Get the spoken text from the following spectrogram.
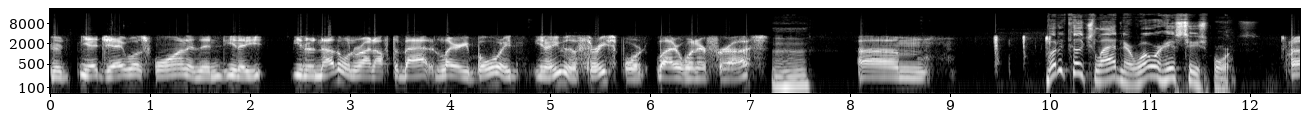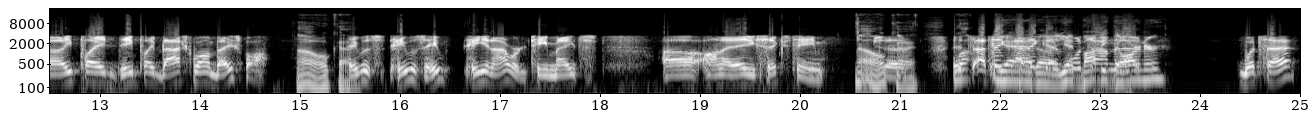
you know, yeah, Jay was one, and then you know, you, you know, another one right off the bat, Larry Boyd. You know, he was a three-sport ladder winner for us. Mm-hmm. Um, What did Coach Ladner? What were his two sports? uh, he played he played basketball and baseball. Oh, okay. He was he was he he and I were teammates uh, on that '86 team. Oh, okay. it's- Well, I think you I think uh, you had one Bobby time that Garner. what's that?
